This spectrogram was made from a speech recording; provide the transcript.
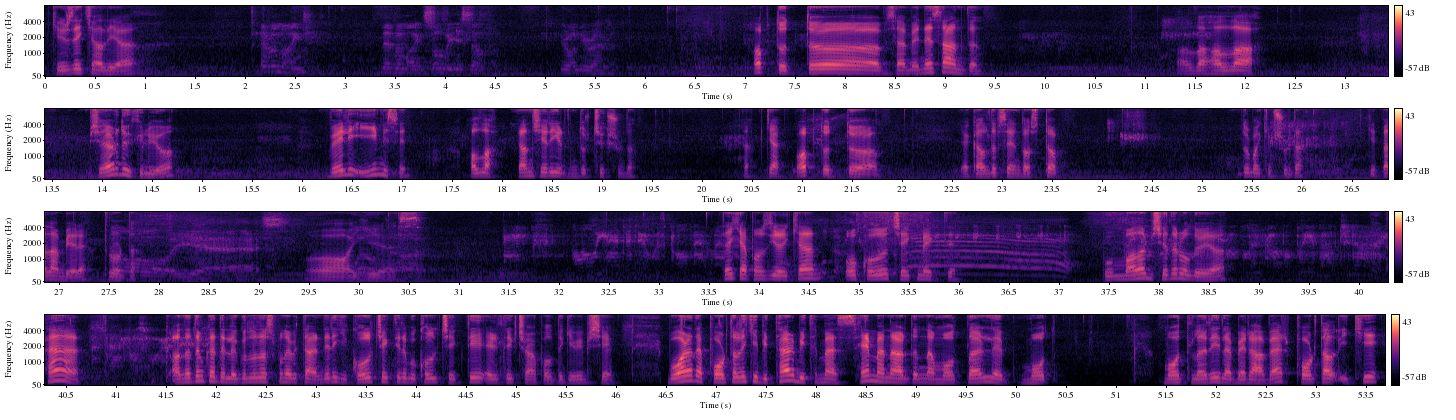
Gerizekalı ya. Hop tuttum. Sen beni ne sandın? Allah Allah. Bir şeyler dökülüyor. Veli iyi misin? Allah yanlış yere girdim. Dur çık şuradan. Heh, gel. Hop tuttum. Yakaladım seni dostum. Dur bakayım şurada. Gitme lan bir yere. Dur orada. Oh yes. Tek yapmamız gereken o kolu çekmekti. Bu mala bir şeyler oluyor ya. He. Anladığım kadarıyla Gulalos buna bir tane dedi ki kolu çekti bu kolu çekti elektrik çarpıldı gibi bir şey. Bu arada Portal 2 biter bitmez hemen ardından modlarıyla mod modlarıyla beraber Portal 2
